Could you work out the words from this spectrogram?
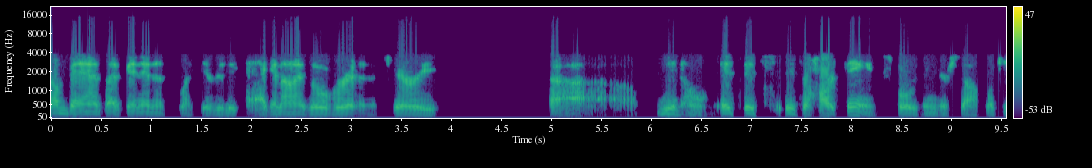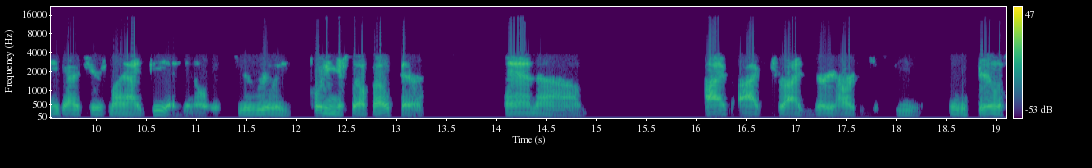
some bands I've been in. It's like they really agonize over it, and it's very uh, you know, it's it's it's a hard thing exposing yourself. Like, hey guys, here's my idea. You know, it's, you're really putting yourself out there, and um, I've I've tried very hard to just be really fearless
